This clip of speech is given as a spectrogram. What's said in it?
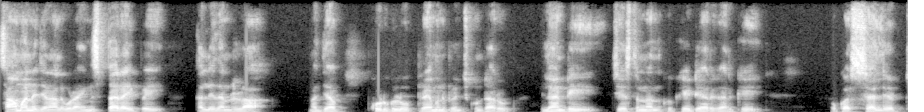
సామాన్య జనాలు కూడా ఇన్స్పైర్ అయిపోయి తల్లిదండ్రుల మధ్య కొడుకులు ప్రేమను పెంచుకుంటారు. ఇలాంటి చేస్తున్నందుకు కేటీఆర్ గారికి ఒక సెల్యూట్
